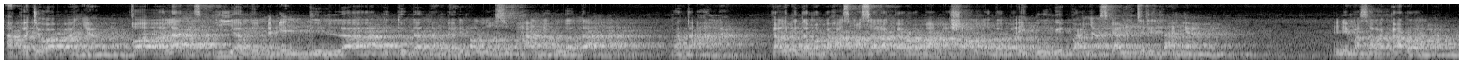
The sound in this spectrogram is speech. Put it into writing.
Apa jawabannya? Qalat hiya min indillah. Itu datang dari Allah Subhanahu wa taala. Kalau kita membahas masalah karomah, masya Allah Bapak Ibu, banyak sekali ceritanya. Ini masalah karomah.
